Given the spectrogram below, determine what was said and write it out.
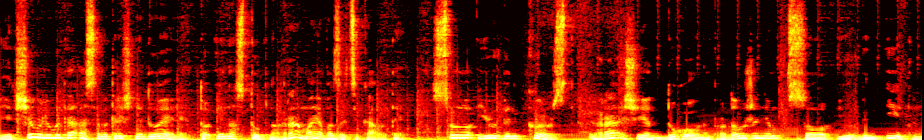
Якщо ви любите асиметричні дуелі, то і наступна гра має вас зацікавити. So You've Been Cursed – гра, що є духовним продовженням So You've Been Eaten.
